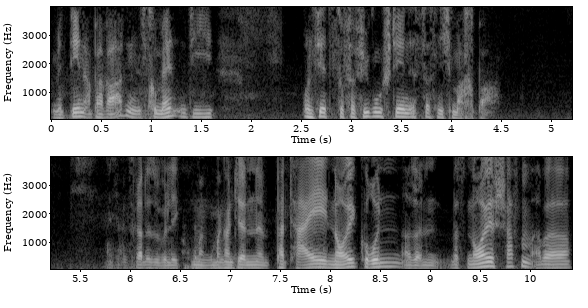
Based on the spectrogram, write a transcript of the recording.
mit den Apparaten, Instrumenten, die uns jetzt zur Verfügung stehen, ist das nicht machbar. Ich habe jetzt gerade so überlegt, man, man könnte ja eine Partei neu gründen, also ein, was Neues schaffen, aber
